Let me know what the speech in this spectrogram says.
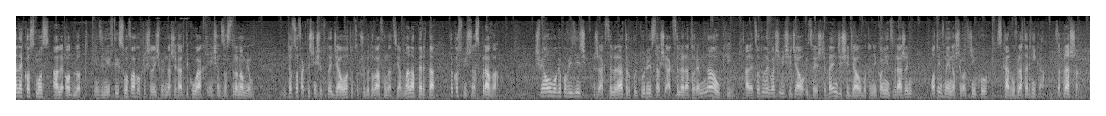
ale kosmos, ale odlot. Między innymi w tych słowach określaliśmy w naszych artykułach miesiąc z astronomią. I to, co faktycznie się tutaj działo, to, co przygotowała Fundacja Malaperta, to kosmiczna sprawa. Śmiało mogę powiedzieć, że akcelerator kultury stał się akceleratorem nauki. Ale co tutaj właściwie się działo i co jeszcze będzie się działo, bo to nie koniec wrażeń, o tym w najnowszym odcinku Skarbów Latarnika. Zapraszam.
